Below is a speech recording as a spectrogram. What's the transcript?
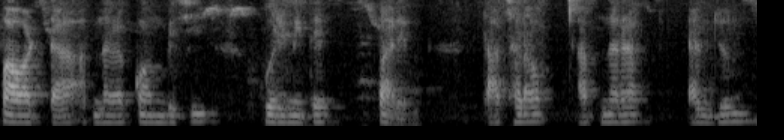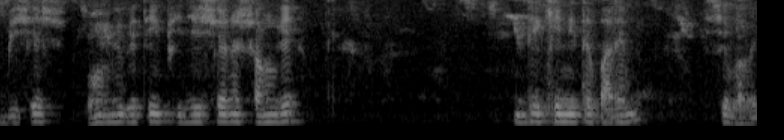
পাওয়ারটা আপনারা কম বেশি করে নিতে পারেন। তাছাড়াও আপনারা একজন বিশেষ হোমিওপ্যাথি ফিজিশিয়ানের সঙ্গে দেখে নিতে পারেন সেভাবে।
